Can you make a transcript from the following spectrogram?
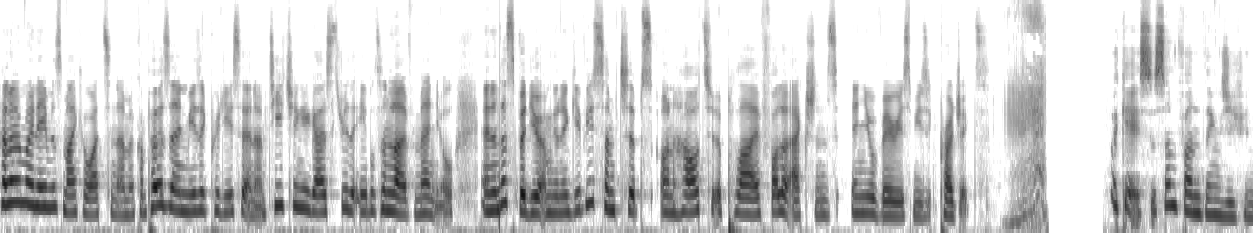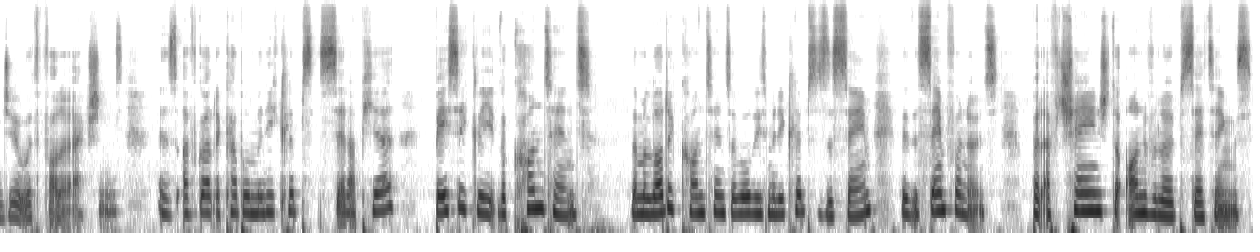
Hello, my name is Maike Watson. I'm a composer and music producer, and I'm teaching you guys through the Ableton Live manual. And in this video, I'm going to give you some tips on how to apply follow actions in your various music projects. Okay, so some fun things you can do with follow actions is I've got a couple MIDI clips set up here. Basically, the content, the melodic content of all these MIDI clips is the same. They're the same for notes, but I've changed the envelope settings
